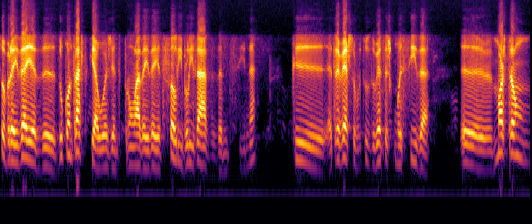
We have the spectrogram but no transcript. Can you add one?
sobre a ideia de, do contraste que há hoje entre, por um lado, a ideia de falibilidade da medicina, que, através, sobretudo, de doenças como a SIDA, eh, mostram,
